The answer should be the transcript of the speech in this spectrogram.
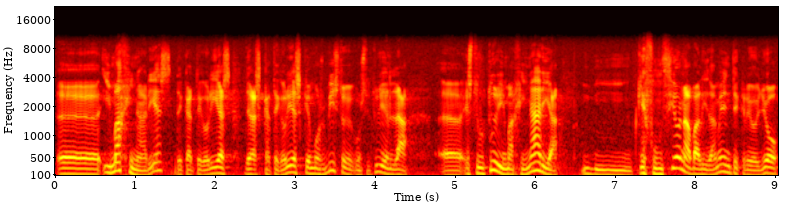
eh, imaginarias, de categorías, de las categorías que hemos visto que constituyen la eh, estructura imaginaria Mm, que funciona válidamente, creo yo,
